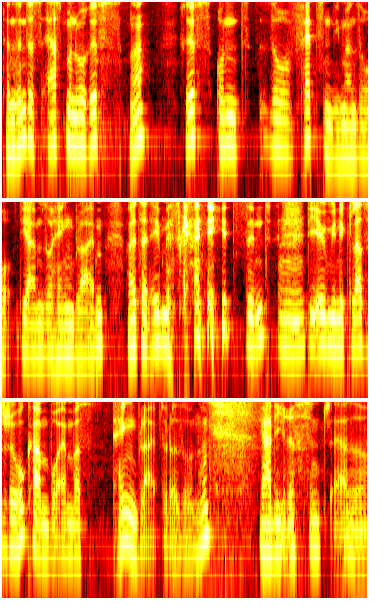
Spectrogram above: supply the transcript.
dann sind es erstmal nur Riffs, ne? Riffs und so Fetzen, die man so, die einem so hängen bleiben, weil es halt eben jetzt keine Hits sind, Mhm. die irgendwie eine klassische Hook haben, wo einem was hängen bleibt oder so, ne? Ja, die Riffs sind also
